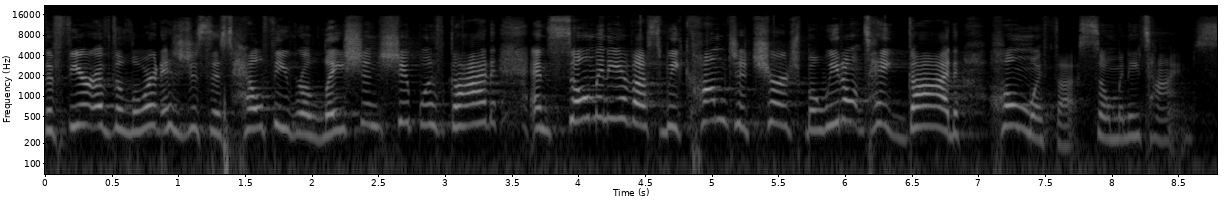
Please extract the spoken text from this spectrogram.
The fear of the Lord is just this healthy relationship with God. And so many of us, we come to church, but we don't take God home with us so many times.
